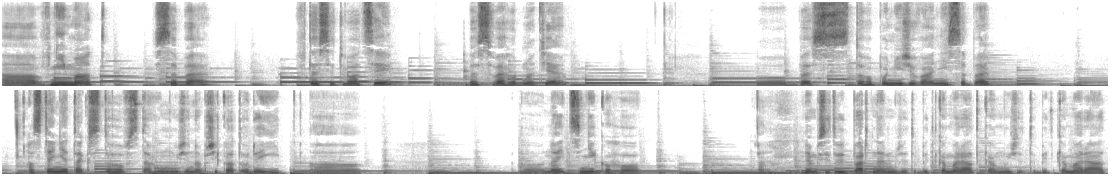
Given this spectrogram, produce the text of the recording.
a vnímat sebe v té situaci ve své hodnotě, bez toho ponižování sebe. A stejně tak z toho vztahu může například odejít a najít si někoho, nemusí to být partner, může to být kamarádka, může to být kamarád,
